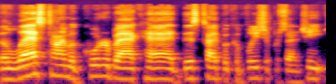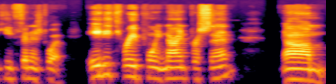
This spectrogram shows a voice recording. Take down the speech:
The last time a quarterback had this type of completion percentage, he, he finished what eighty three point nine percent. Um,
